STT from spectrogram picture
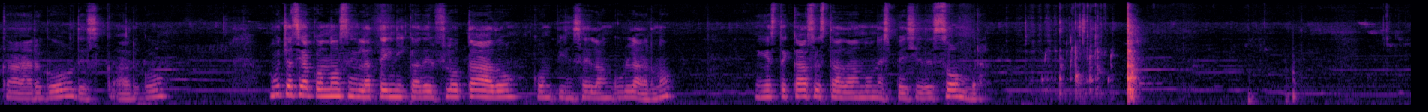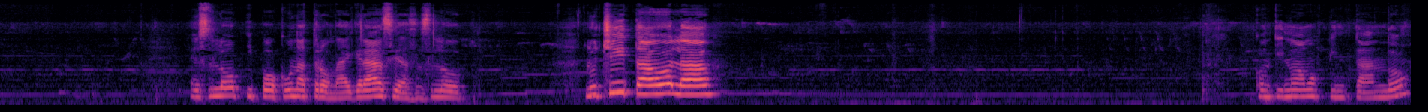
Cargo, descargo. Muchas ya conocen la técnica del flotado con pincel angular, ¿no? En este caso está dando una especie de sombra. Slope y poco, una troma. Ay, gracias, Slope. Luchita, hola. Continuamos pintando.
